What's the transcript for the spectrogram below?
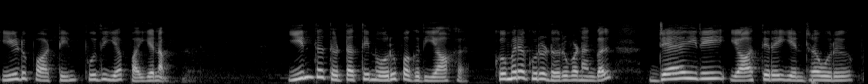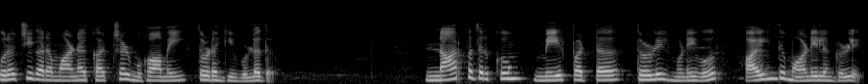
ஈடுபாட்டின் புதிய பயணம். இந்த திட்டத்தின் ஒரு பகுதியாக குமரகுரு நிறுவனங்கள் டேரி யாத்திரை என்ற ஒரு புரட்சிகரமான கற்றல் முகாமை தொடங்கியுள்ளது. நாற்பதற்கும் மேற்பட்ட தொழில் முனைவோர் ஐந்து மாநிலங்களில்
